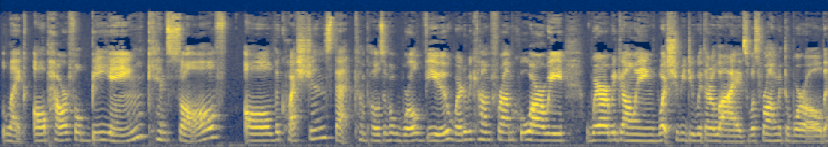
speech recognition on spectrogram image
like all powerful being can solve all the questions that compose of a worldview. Where do we come from? Who are we? Where are we going? What should we do with our lives? What's wrong with the world?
